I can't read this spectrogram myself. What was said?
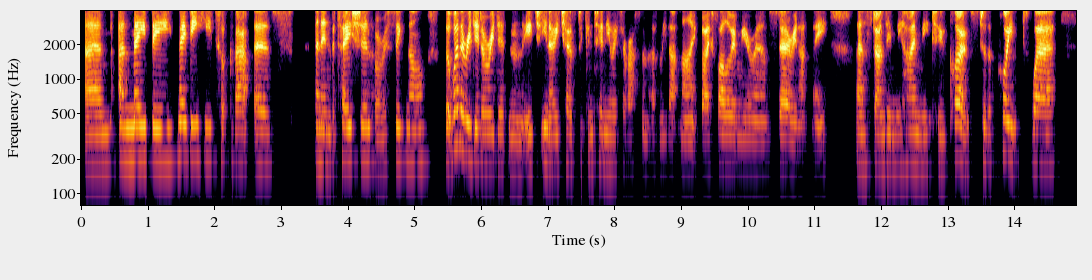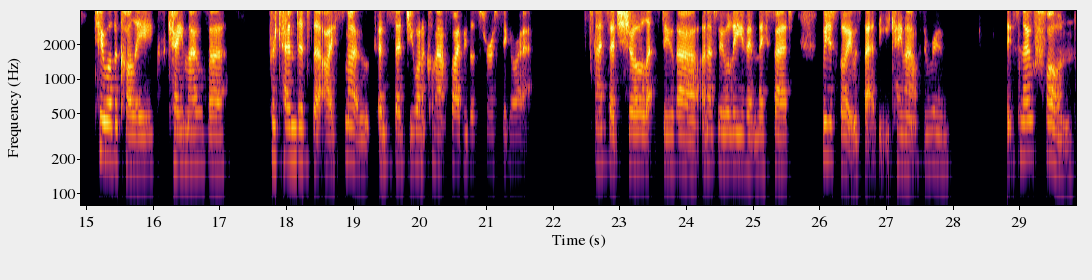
Um, and maybe, maybe he took that as an invitation or a signal, but whether he did or he didn't, he, you know, he chose to continue his harassment of me that night by following me around, staring at me and standing behind me too close to the point where two other colleagues came over, pretended that I smoke and said, do you want to come outside with us for a cigarette? I said, sure, let's do that. And as we were leaving, they said, we just thought it was better that you came out of the room. It's no fun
